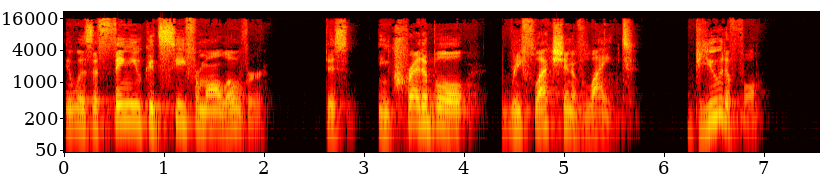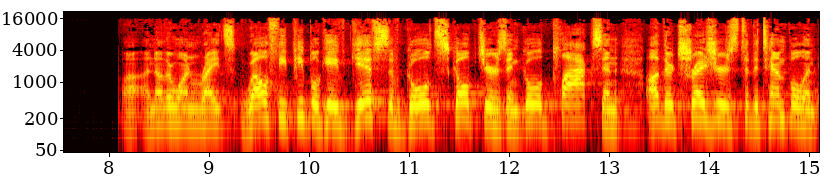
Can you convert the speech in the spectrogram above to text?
it was a thing you could see from all over this incredible reflection of light. Beautiful. Uh, another one writes Wealthy people gave gifts of gold sculptures and gold plaques and other treasures to the temple, and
